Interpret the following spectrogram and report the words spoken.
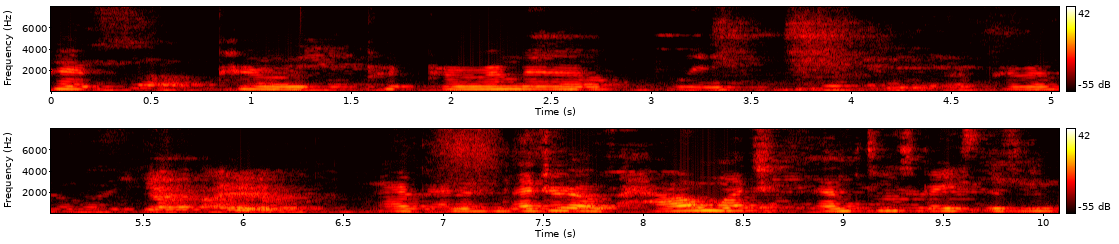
Per, per, per, perimeterally. Per, perimeterally. Alright, Brandon. Measure of how much empty space is in,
